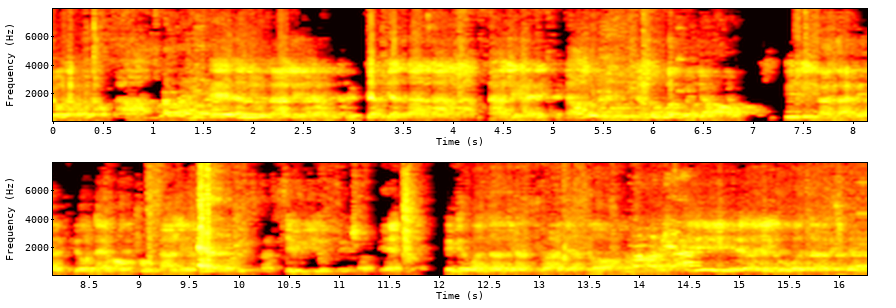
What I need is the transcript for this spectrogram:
ပြောတာဟုတ်လားအဲအဲ့လိုနားလေတာပြက်ပြက်သားသားနားလေတယ်နားလုံးကိုနှလုံးမမကြောက်ပြည့်စုံသားသားလည်းပြောနိုင်အောင်ကိုနားလေတာဖြစ်ပြီးလို့ပြောတော့ဗျာ တကယ်ဝမ်းသာကြပါဗျာနော်မှန်ပါဗျာအေးအဲ့ဒါလေးကိုဝမ်းသာနေကြတယ်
